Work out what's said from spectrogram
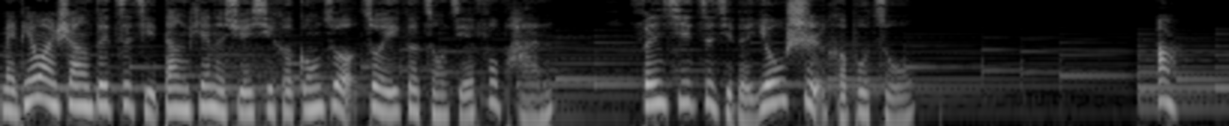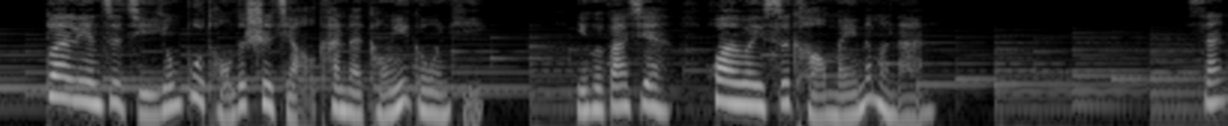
每天晚上对自己当天的学习和工作做一个总结复盘，分析自己的优势和不足。二，锻炼自己用不同的视角看待同一个问题。你会发现换位思考没那么难。三，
